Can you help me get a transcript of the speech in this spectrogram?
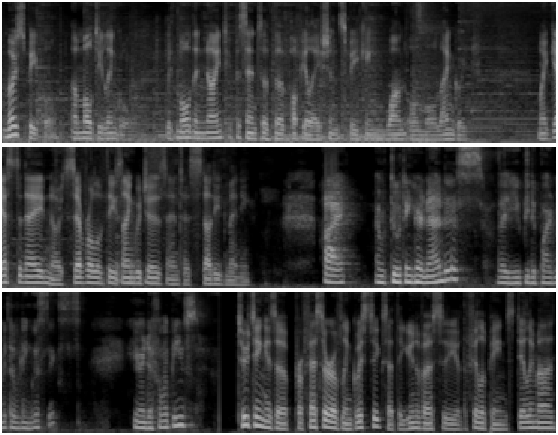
Most people are multilingual, with more than 90% of the population speaking one or more language. My guest today knows several of these languages and has studied many. Hi, I'm Tuting Hernandez, the UP Department of Linguistics here in the Philippines. Tuting is a professor of linguistics at the University of the Philippines, Diliman,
